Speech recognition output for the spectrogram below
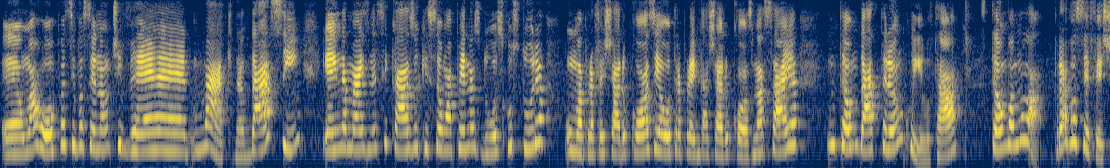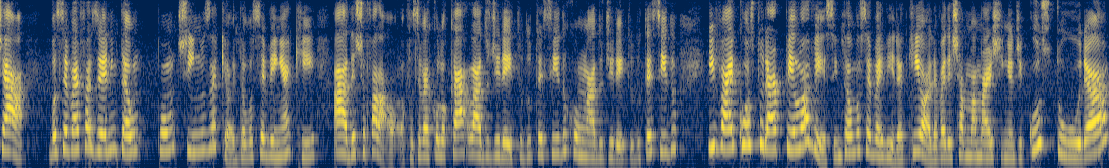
é, uma roupa se você não tiver máquina. Dá sim, e ainda mais nesse caso que são apenas duas costuras, uma para fechar o cos e a outra para encaixar o cos na saia, então dá tranquilo, tá? Então, vamos lá. Para você fechar, você vai fazer, então, pontinhos aqui, ó. Então, você vem aqui... Ah, deixa eu falar, ó. Você vai colocar lado direito do tecido com lado direito do tecido e vai costurar pelo avesso. Então, você vai vir aqui, olha, vai deixar uma marginha de costura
